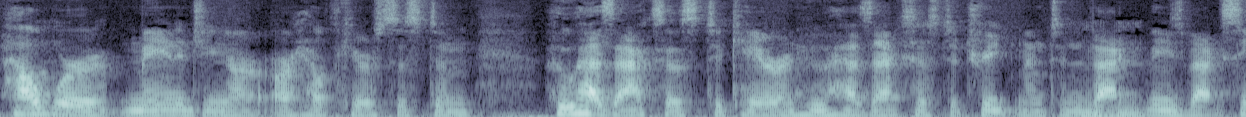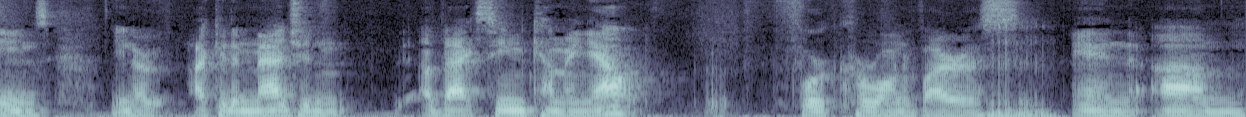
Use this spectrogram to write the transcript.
how we're managing our, our healthcare system. Who has access to care and who has access to treatment and vac- these vaccines? You know, I could imagine a vaccine coming out for coronavirus, and um,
